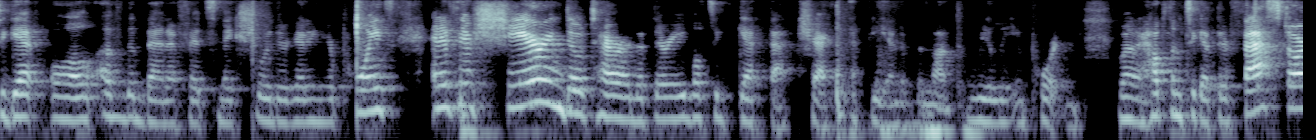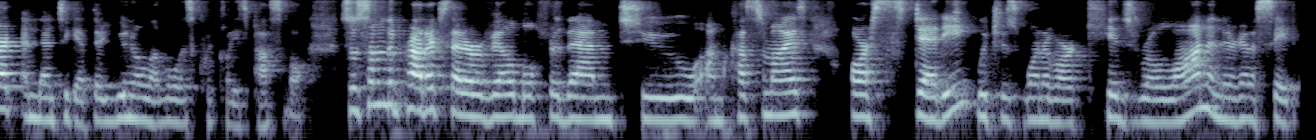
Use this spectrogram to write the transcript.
to get all of the benefits. Make sure they're getting your points. And if they're sharing doTERRA, that they're able to get that check at the end of the month. Really important. We want to help them to get their fast start and then to get their UNO level as quickly as possible. So some of the products that are available for them to um, customize are Steady, which is one of our kids roll on, and they're going to save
